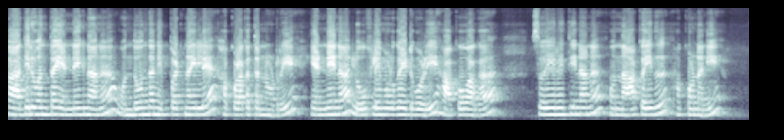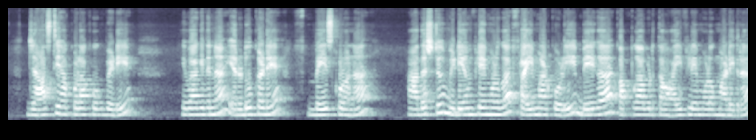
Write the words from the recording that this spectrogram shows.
ಕಾದಿರುವಂಥ ಎಣ್ಣೆಗೆ ನಾನು ಒಂದೊಂದ ನಿಪ್ಪಟ್ಟನ ಇಲ್ಲೇ ಹಾಕ್ಕೊಳಕತ್ತನ ನೋಡ್ರಿ. ಎಣ್ಣೆನ ಲೋ ಫ್ಲೇಮ್ ಒಳಗೆ ಇಟ್ಕೊಳ್ಳಿ ಹಾಕೋವಾಗ. ಸೊ ಈ ರೀತಿ ನಾನು ಒಂದು ನಾಲ್ಕೈದು ಹಾಕ್ಕೊಂಡನಿ ಜಾಸ್ತಿ ಹಾಕ್ಕೊಳಕ್ಕೆ ಹೋಗಬೇಡಿ. ಇವಾಗ ಇದನ್ನು ಎರಡೂ ಕಡೆ ಬೇಯಿಸ್ಕೊಳ್ಳೋಣ. ಆದಷ್ಟು ಮೀಡಿಯಮ್ ಫ್ಲೇಮ್ ಒಳಗೆ ಫ್ರೈ ಮಾಡ್ಕೊಳ್ಳಿ. ಬೇಗ ಕಪ್ಪಗಾಗ್ಬಿಡ್ತಾವೆ ಹೈ ಫ್ಲೇಮ್ ಒಳಗೆ ಮಾಡಿದ್ರೆ.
